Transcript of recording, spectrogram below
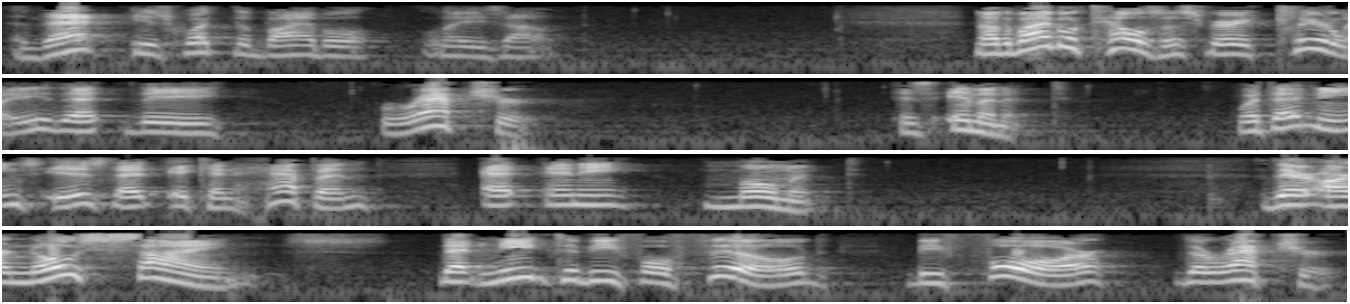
That is what the Bible lays out. Now the Bible tells us very clearly that the rapture is imminent. What that means is that it can happen at any moment. There are no signs that need to be fulfilled before the rapture.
